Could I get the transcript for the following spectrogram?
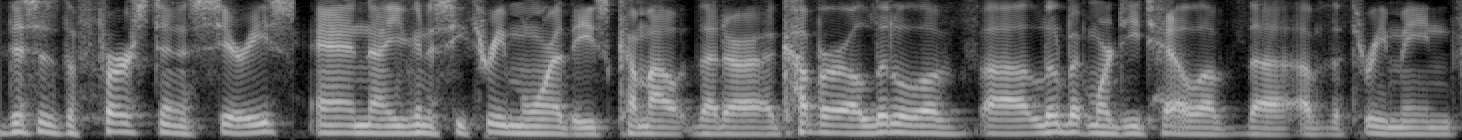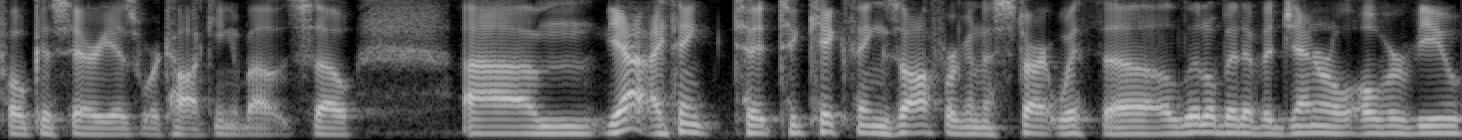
this is the first in a series. And uh, you're going to see three more of these come out that are cover a little of uh, a little bit more detail of the of the three main focus areas we're talking about. So um, yeah i think to, to kick things off we're going to start with a, a little bit of a general overview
